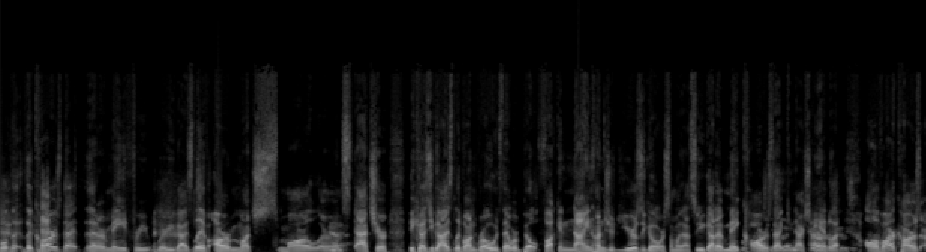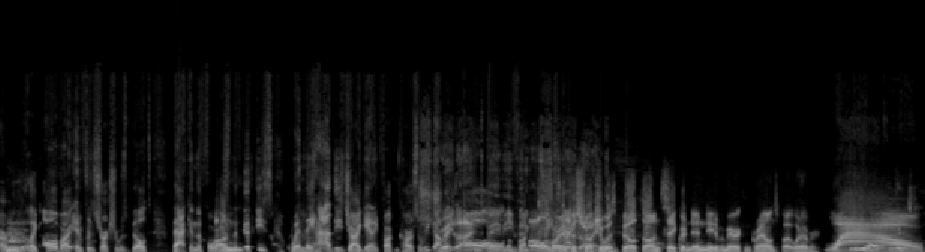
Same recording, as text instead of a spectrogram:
well the, the cars that that are made for you, where you guys live are much smaller Yeah. in stature because you guys live on roads that were built fucking 900 years ago or something like that. So you got to make cars that can actually handle that. All of our cars are like all of our infrastructure was built back in the 40s and the 50s when they had these gigantic fucking cars. So we got Straight like, lines, all baby. the fucking- all of our infrastructure lines. was built on sacred and Native American grounds. But whatever. Wow.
